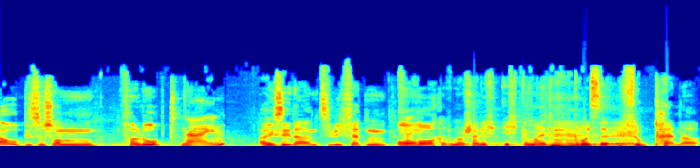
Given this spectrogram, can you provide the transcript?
Oh, bist du schon verlobt? Nein. Aber ich sehe da einen ziemlich fetten Homo. Das bin wahrscheinlich ich gemeint. Grüße. Du Penner.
